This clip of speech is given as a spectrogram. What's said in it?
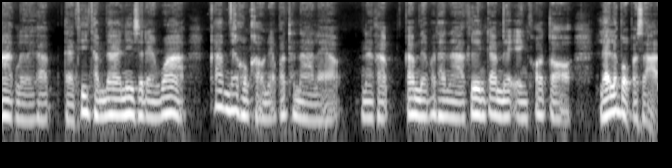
มากๆเลยครับ แต่ที่ทำได้นี่แสดงว่ากล้ามเนื้อของเขาเนี่ยพัฒนาแล้วนะครับกล้ามเนื้อพัฒนาขึ้นกล้ามเนื้อเอ็นข้อต่อ และระบบประสาท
